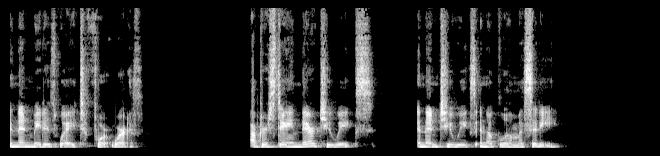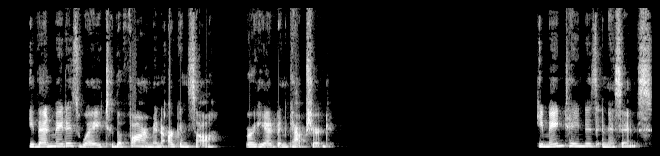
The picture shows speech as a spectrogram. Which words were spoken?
and then made his way to Fort Worth. After staying there two weeks, and then two weeks in Oklahoma City, he then made his way to the farm in Arkansas where he had been captured. He maintained his innocence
